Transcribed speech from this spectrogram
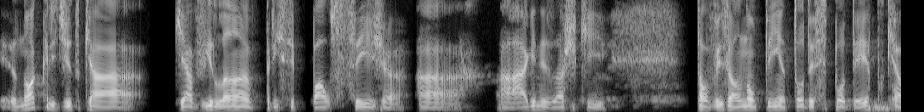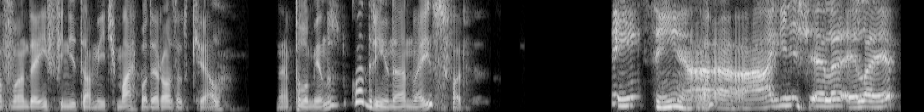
Eu não acredito que a, que a vilã principal seja a, a Agnes. Acho que talvez ela não tenha todo esse poder, porque a Wanda é infinitamente mais poderosa do que ela. Né? Pelo menos no quadrinho, né? Não é isso, Fábio? Sim, sim. A, a Agnes, ela, ela é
